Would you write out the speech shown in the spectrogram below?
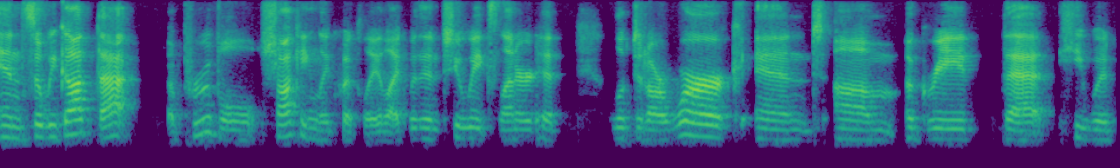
And so we got that approval shockingly quickly. Like within two weeks, Leonard had looked at our work and um, agreed that he would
